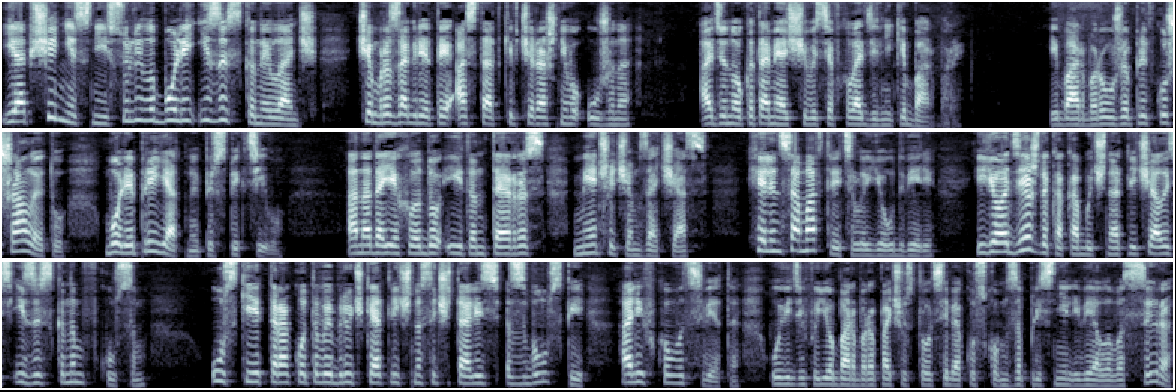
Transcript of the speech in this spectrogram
и общение с ней сулило более изысканный ланч, чем разогретые остатки вчерашнего ужина, одиноко томящегося в холодильнике Барбары. И Барбара уже предвкушала эту более приятную перспективу. Она доехала до Итан Террас меньше, чем за час. Хелен сама встретила ее у двери. Ее одежда, как обычно, отличалась изысканным вкусом — Узкие терракотовые брючки отлично сочетались с блузкой оливкового цвета. Увидев ее, Барбара почувствовала себя куском заплесневелого сыра,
